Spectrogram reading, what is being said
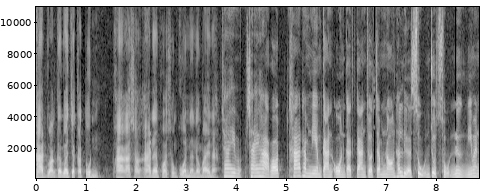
คาดหวังกันว่าจะกระตุ้นภาคอสังหาได้พอสมควรนะน้องใบนะ ใช่ใช่ค่ะ เพราะค่าธรรมเนียมการโอนกับการจดจำนองถ้าเหลือ 0.01 นี่มัน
